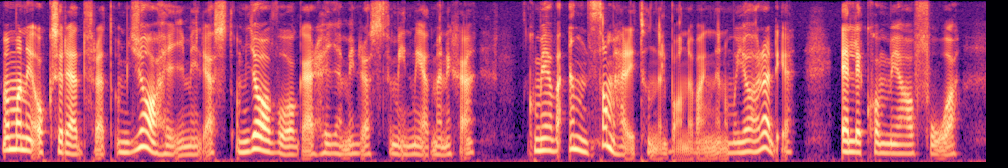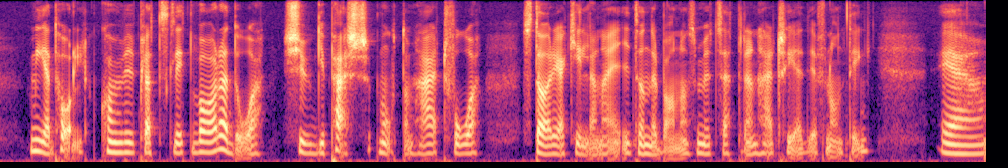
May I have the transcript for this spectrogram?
Men man är också rädd för att om jag höjer min röst, om jag vågar höja min röst för min medmänniska, kommer jag vara ensam här i tunnelbanevagnen om att göra det? Eller kommer jag få medhåll? Kommer vi plötsligt vara då 20 pers mot de här två störiga killarna i tunnelbanan som utsätter den här tredje för någonting? Eh,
